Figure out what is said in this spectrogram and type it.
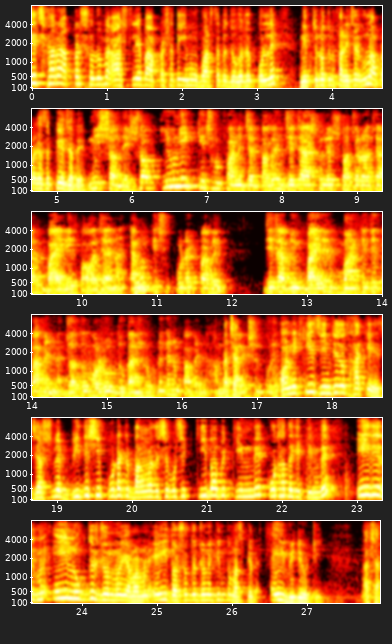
এছাড়া আপনার শোরুমে আসলে বা আপনার সাথে ইমো হোয়াটসঅ্যাপে যোগাযোগ করলে নিত্য নতুন ফার্নিচারগুলো আপনার কাছে পেয়ে যাবে। নিঃসন্দেহে সব ইউনিক কিছু ফার্নিচার পাবেন যেটা আসলে সচরাচর বাইরে পাওয়া যায় না। এমন কিছু প্রোডাক্ট পাবেন যেটা আপনি বাইরের মার্কেটে পাবেন না। যত বড় দোকানই হোক না কেন পাবেন না। আমরা আচ্ছা, কালেকশন করে অনেকেই চিন্তিত থাকে যে আসলে বিদেশি প্রোডাক্ট বাংলাদেশে বসে কীভাবে কিনবে কোথা থেকে কিনবে এই যে মানে এই লোকদের জন্যই আমার মানে এই দর্শকদের জন্য কিন্তু আজকের এই ভিডিওটি। আচ্ছা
